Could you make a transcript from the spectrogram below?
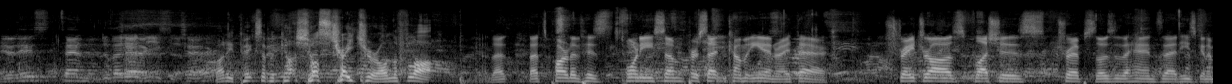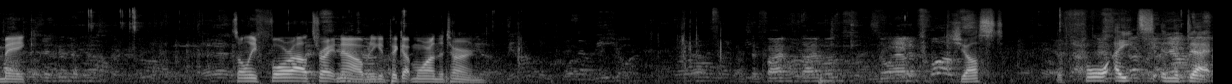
Here it is, 10. But he picks up a gut shot straighter on the flop. That's part of his 20 some percent coming in right there. Straight draws, flushes, trips, those are the hands that he's going to make. It's only four outs right now, but he could pick up more on the turn. Just the four eights in the deck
